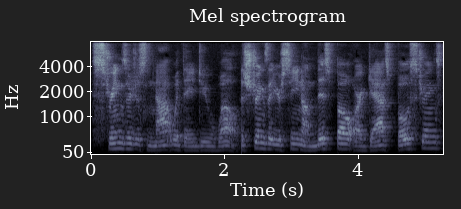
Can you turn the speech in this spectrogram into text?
Strings are just not what they do well. The strings that you're seeing on this bow are gas bow strings.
